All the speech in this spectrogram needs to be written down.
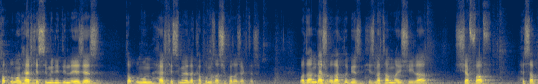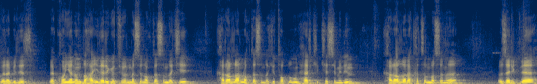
toplumun her kesimini dinleyeceğiz. Toplumun her kesimine de kapımız açık olacaktır. Vatandaş odaklı bir hizmet anlayışıyla şeffaf, hesap verebilir ve Konya'nın daha ileri götürülmesi noktasındaki kararlar noktasındaki toplumun her kesiminin kararlara katılmasını özellikle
